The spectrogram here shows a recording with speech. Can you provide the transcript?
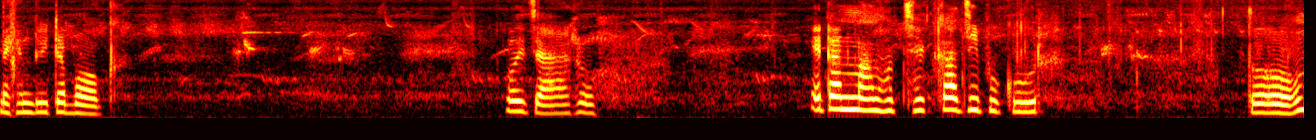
দেখেন দুইটা বগ ওই যা আরও। এটার নাম হচ্ছে কাজী পুকুর। তো,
